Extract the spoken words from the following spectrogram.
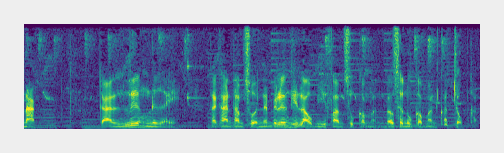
หนัก การเรื่องเหนื่อย แต่การทำสวนนั้นเป็นเรื่องที่เรามีความสุขกับมัน เราสนุกกับมันก็จบครับ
